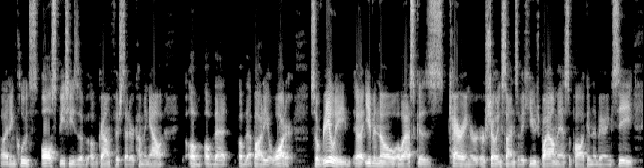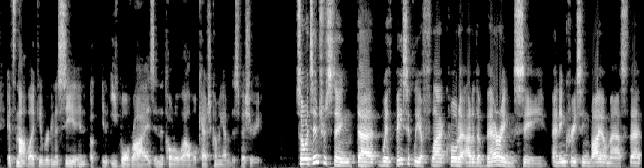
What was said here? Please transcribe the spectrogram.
uh, it includes all species of, of groundfish that are coming out of, of that of that body of water. So really, uh, even though Alaska's carrying or, or, showing signs of a huge biomass of pollock in the Bering Sea, it's not likely we're going to see an, a, an equal rise in the total allowable catch coming out of this fishery. So it's interesting that with basically a flat quota out of the Bering Sea and increasing biomass, that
